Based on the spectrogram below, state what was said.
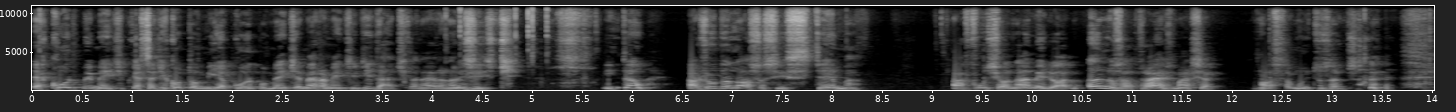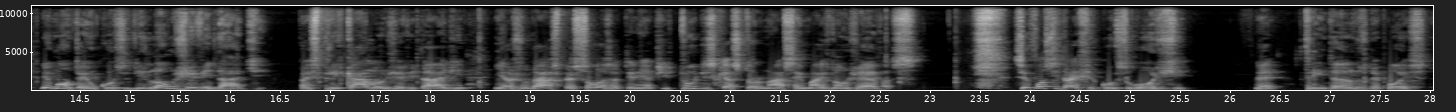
é corpo e mente, porque essa dicotomia corpo-mente é meramente didática, né? ela não existe. Então, ajuda o nosso sistema a funcionar melhor. Anos atrás, Márcia, nossa, muitos anos, eu montei um curso de longevidade para explicar a longevidade e ajudar as pessoas a terem atitudes que as tornassem mais longevas. Se eu fosse dar esse curso hoje, né, 30 anos depois,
